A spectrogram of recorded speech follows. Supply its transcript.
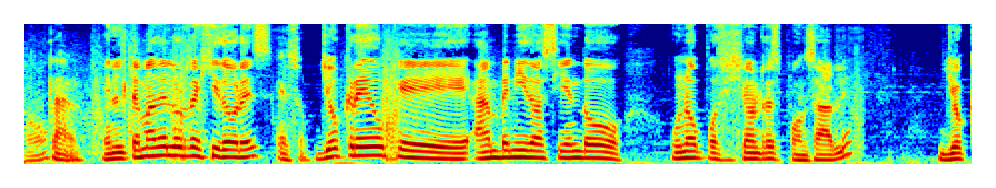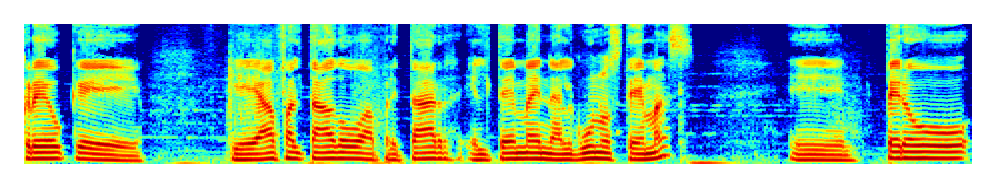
¿No? Claro. En el tema de los regidores, Eso. yo creo que han venido haciendo una oposición responsable. Yo creo que, que ha faltado apretar el tema en algunos temas. Eh, pero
